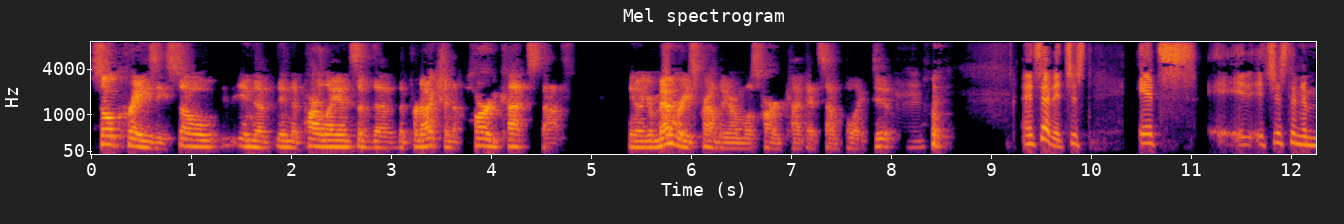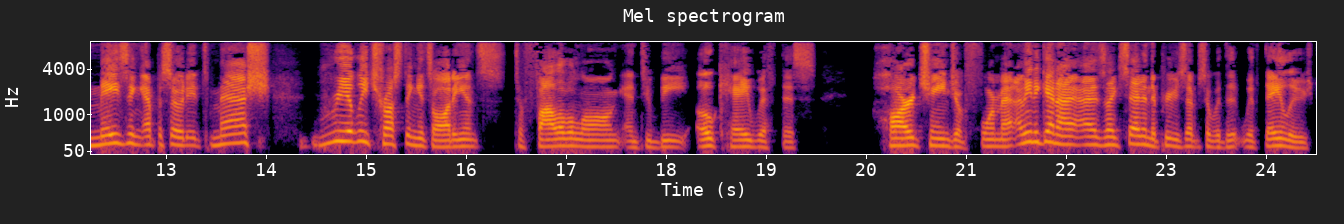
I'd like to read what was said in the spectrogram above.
so crazy, so in the in the parlance of the the production, hard cut stuff. You know, your memories probably are almost hard cut at some point too. Mm-hmm. and said it's just it's it's just an amazing episode. It's Mash really trusting its audience to follow along and to be okay with this hard change of format. I mean, again, I, as I said in the previous episode with the, with Deluge,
